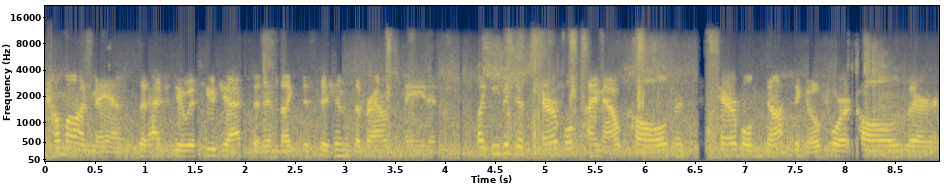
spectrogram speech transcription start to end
come on man that had to do with Hue Jackson and like decisions the Browns made and like even just terrible timeout calls and terrible not to go for it calls or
